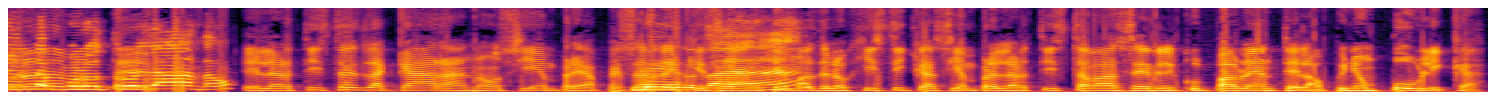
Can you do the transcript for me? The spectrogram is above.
anda por otro lado. El artista es la cara, ¿no? Siempre, a pesar de que sean temas de logística, siempre el artista va a ser el culpable ante la opinión pública.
